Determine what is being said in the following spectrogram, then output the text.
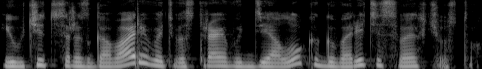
и учиться разговаривать, выстраивать диалог и говорить о своих чувствах.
